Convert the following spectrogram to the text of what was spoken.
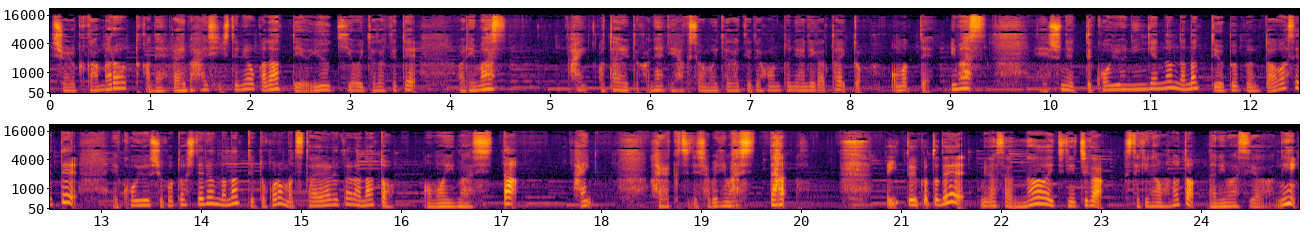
収録頑張ろうとかね、ライブ配信してみようかなっていう勇気をいただけております。はい、お便りとかね、リアクションもいただけて本当にありがたいと思っています。えー、シュネってこういう人間なんだなっていう部分と合わせて、えー、こういう仕事してるんだなっていうところも伝えられたらなと思いました。はい、早口で喋りました。はい、ということで、皆さんの一日が素敵なものとなりますように、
